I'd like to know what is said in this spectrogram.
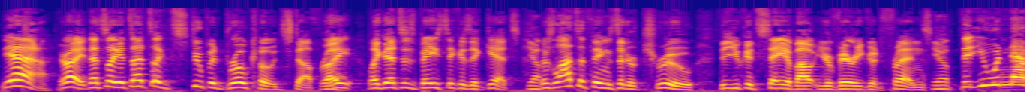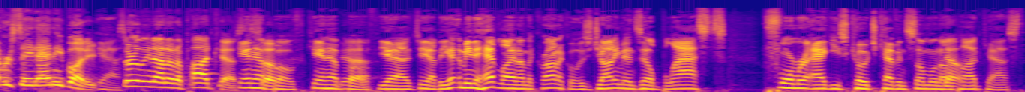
Yeah, right. That's like it's that's like stupid bro code stuff, right? Yeah. Like that's as basic as it gets. Yep. There's lots of things that are true that you could say about your very good friends Yep. that you would never say to anybody. Yeah. Certainly not on a podcast. Can't have So- both. Can't have Yeah. both. Yeah, yeah. The, I mean, the headline on the Chronicle is Johnny Manziel blasts former Aggies coach Kevin Sumlin on No. podcast.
